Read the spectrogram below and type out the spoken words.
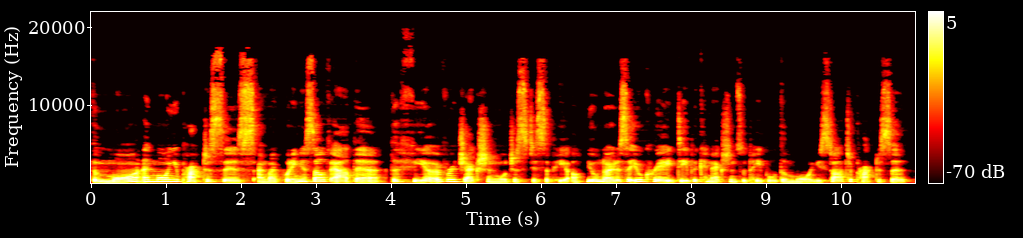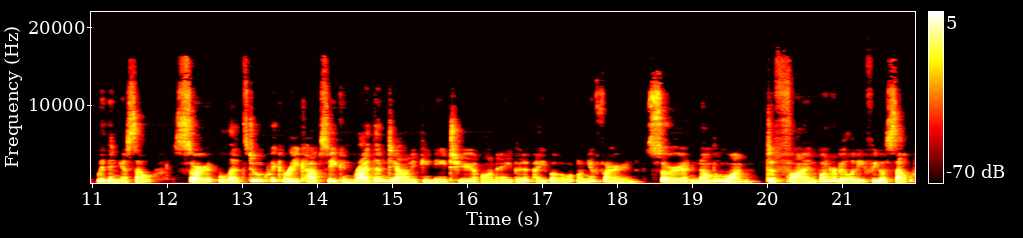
The more and more you practice this, and by putting yourself out there, the fear of rejection will just disappear. You'll notice that you'll create deeper connections with people the more you start to practice it within yourself. So let's do a quick recap so you can write them down if you need to on a bit of paper or on your phone. So, number one, define vulnerability for yourself.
